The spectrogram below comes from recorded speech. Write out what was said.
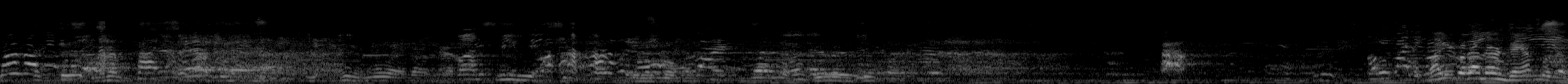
Why don't you go down there and dance with him?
